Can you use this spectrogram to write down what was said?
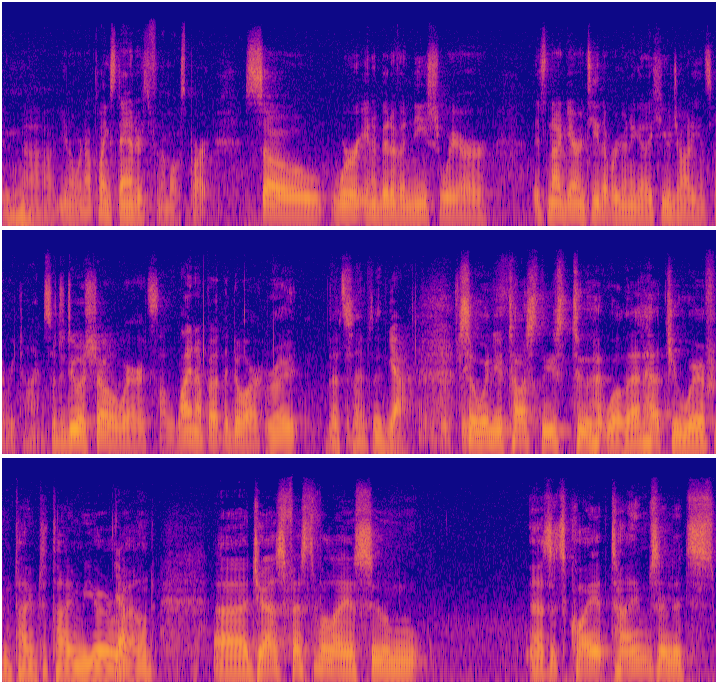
uh, you know, we're not playing standards for the most part. So we're in a bit of a niche where it's not guaranteed that we're going to get a huge audience every time. So to do a show where it's a lineup out the door, Right. That's, bit- something. Yeah. good treat. So when you toss these two, well, that hat you wear from time to time year Yep. round. Uh, jazz festival, I assume, has its quiet times and its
